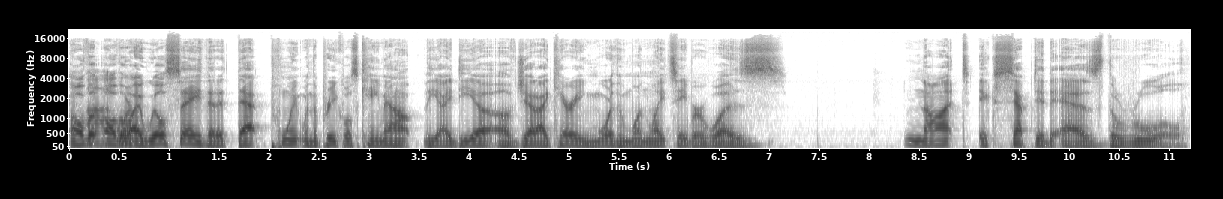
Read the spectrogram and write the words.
Although, Uh, although or- I will say that at that point when the prequels came out, the idea of Jedi carrying more than one lightsaber was not accepted as the rule.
